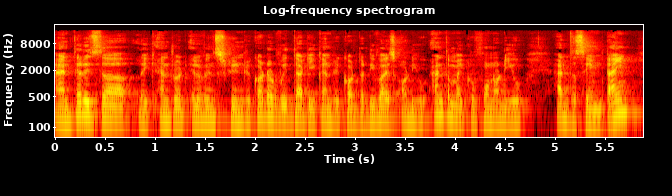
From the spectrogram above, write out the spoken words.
And there is a like android 11 screen recorder. With that you can record the device audio and the microphone audio at the same time.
